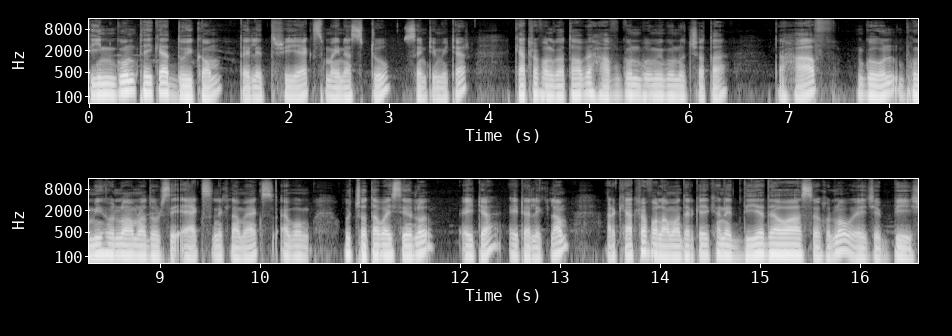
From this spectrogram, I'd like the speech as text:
তিন গুণ থেকে দুই কম, তাইলে three X minus two centimetre. ক্ষেত্রফল কত হবে? হাফ গুণ ভূমি গুণ উচ্চতা। তো হাফ গুণ ভূমি হলো আমরা ধরছি এক্স, লিখলাম এক্স, এবং উচ্চতা পাইছি হলো এইটা এইটা লিখলাম। আর ক্ষেত্রফল আমাদেরকে এখানে দিয়ে দেওয়া আছে হলো এই যে বিশ।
